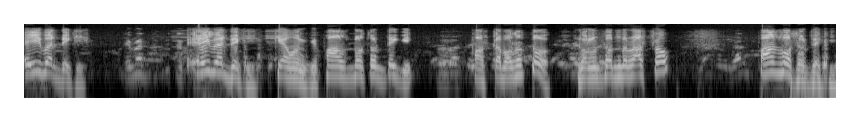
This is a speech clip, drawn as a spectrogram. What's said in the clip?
এইবার দেখি। এইবার দেখি কেমন কি? পাঁচ বছর দেখি। পাঁচটা বছর তো গণতন্ত্র রাষ্ট্র। পাঁচ বছর দেখি।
